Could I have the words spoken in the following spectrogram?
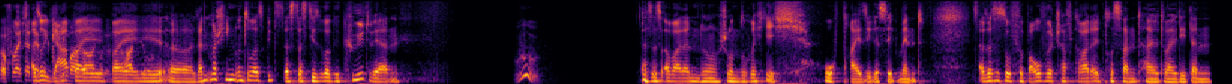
Aber vielleicht hat also ja, bei, bei äh, Landmaschinen und sowas gibt es das, dass die sogar gekühlt werden. Uh. Das ist aber dann schon so richtig hochpreisiges Segment. Also das ist so für Bauwirtschaft gerade interessant halt, weil die dann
